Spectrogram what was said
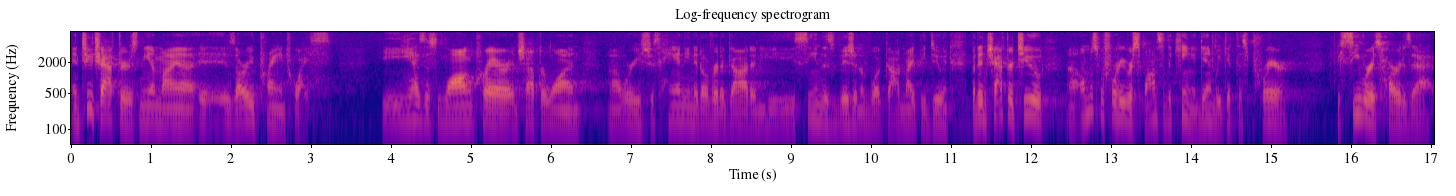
In two chapters, Nehemiah is already praying twice. He has this long prayer in chapter one uh, where he's just handing it over to God and he, he's seeing this vision of what God might be doing. But in chapter 2, uh, almost before he responds to the king, again, we get this prayer. We see where his heart is at.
